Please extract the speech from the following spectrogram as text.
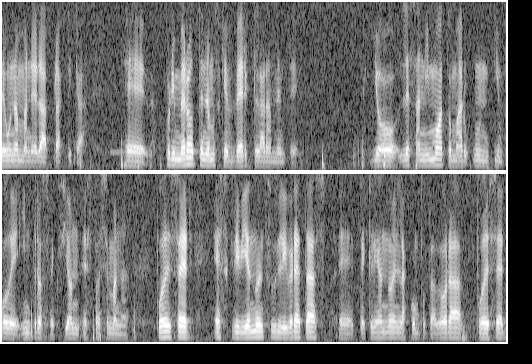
de una manera práctica. Eh, primero tenemos que ver claramente. Yo les animo a tomar un tiempo de introspección esta semana. Puede ser escribiendo en sus libretas, eh, tecleando en la computadora, puede ser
